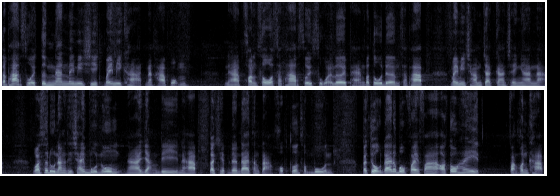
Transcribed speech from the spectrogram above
สภาพสวยตึงแน่นไม่มีฉีกไม่มีขาดนะครับผมนะครับคอนโซลสภาพสวยๆเลย แผงประตูเดิมสภาพ ไม่มีช้ำจากการใช้งานหนัก วัสดุหนังที่ใช้บูนุ่มนะอย่างดีนะครับ ตะเข็บเดินได้ต่างๆ ครบถ้วนสมบูรณ์ กระจกได้ระบบไฟฟ้าออโต้ให้ฝั่งคนขับ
